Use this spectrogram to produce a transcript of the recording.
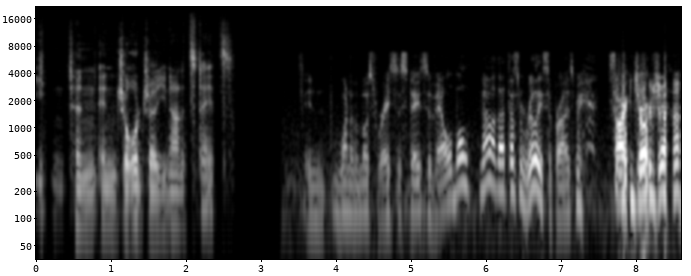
Eatonton in Georgia, United States? In one of the most racist states available? No, that doesn't really surprise me. sorry, Georgia.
